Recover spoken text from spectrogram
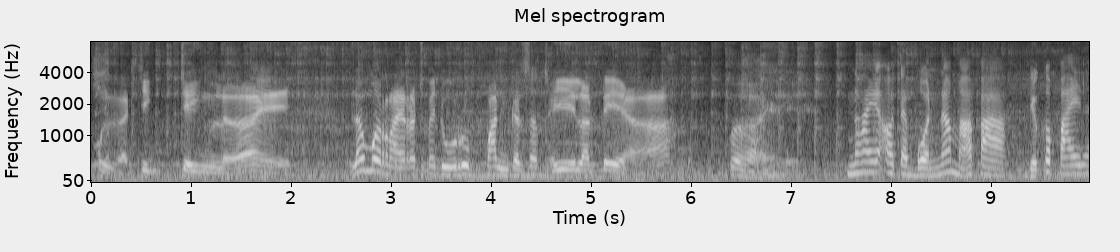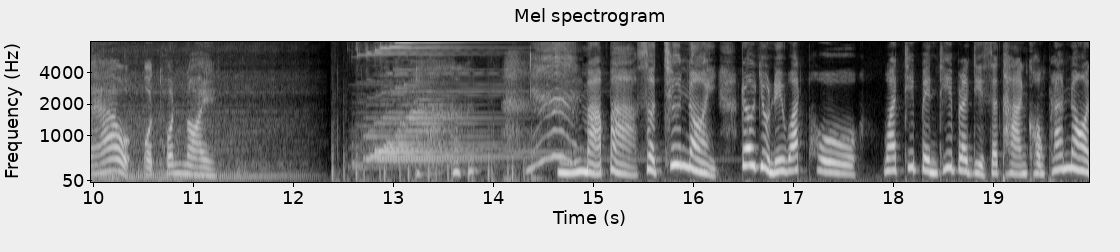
เบื่อจริงๆเลย แล้วเมื่อไหรเราจะไปดูรูปปั้นกันสักทีละเดี๋ยเฮ้ยนายเอาแต่บ่นนะหมาป่า เดี๋ยวก็ไปแล้ว อดทนหน่อย อืมหมาป่าสดชื่นหน่อย เราอยู่ในวัดโพ วัดที่เป็นที่ประดิษฐานของพระนอน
